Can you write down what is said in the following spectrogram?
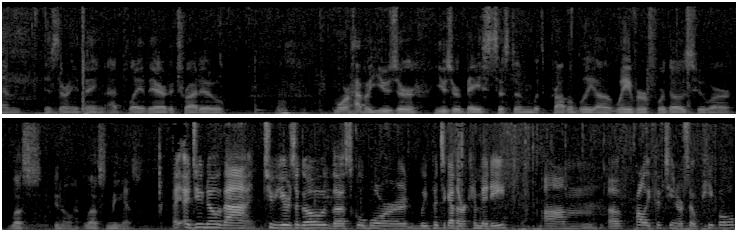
And is there anything at play there to try to more have a user, user-based system with probably a waiver for those who are less, you know, less means? I, I do know that two years ago, the school board, we put together a committee um, of probably 15 or so people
